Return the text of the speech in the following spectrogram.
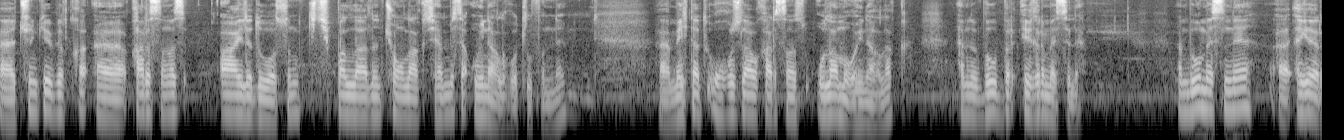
e, chunki bir e, qarasangiz oilada bo'lsin kichik bolalardan cho'nglargacha hammasi o'ynaydi u telefonni. Maktab o'quvchilariga qarasangiz ularmi o'ynaqliq endi bu bir ig'ir masala bu masalani agar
